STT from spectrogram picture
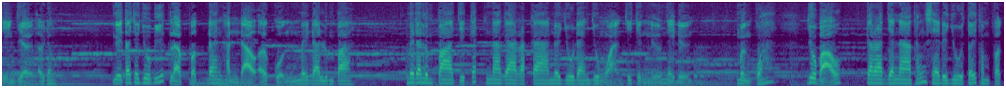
hiện giờ ở đâu. Người ta cho vua biết là phật đang hành đạo ở quận medalumpa. Medalumpa chỉ cách nagaraka nơi vua đang du ngoạn chỉ chừng nửa ngày đường. Mừng quá vua bảo Karajana thắng xe đưa vua tới thăm Phật.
